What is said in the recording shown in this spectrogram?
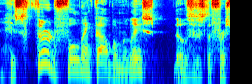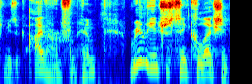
his third full length album release. This is the first music I've heard from him. Really interesting collection,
